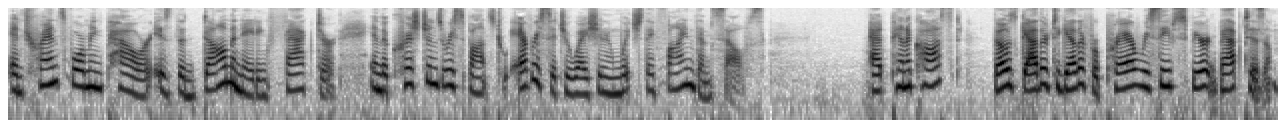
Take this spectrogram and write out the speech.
and transforming power is the dominating factor in the Christian's response to every situation in which they find themselves. At Pentecost, those gathered together for prayer received Spirit baptism.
